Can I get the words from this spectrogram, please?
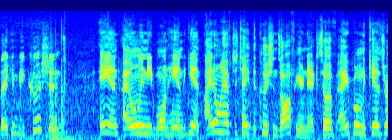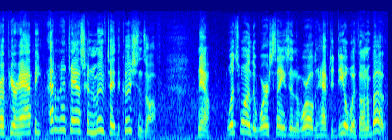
they can be cushioned and I only need one hand again. I don't have to take the cushions off here, Nick. So if April and the kids are up here happy, I don't have to ask them to move, take the cushions off. Now, what's one of the worst things in the world to have to deal with on a boat?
